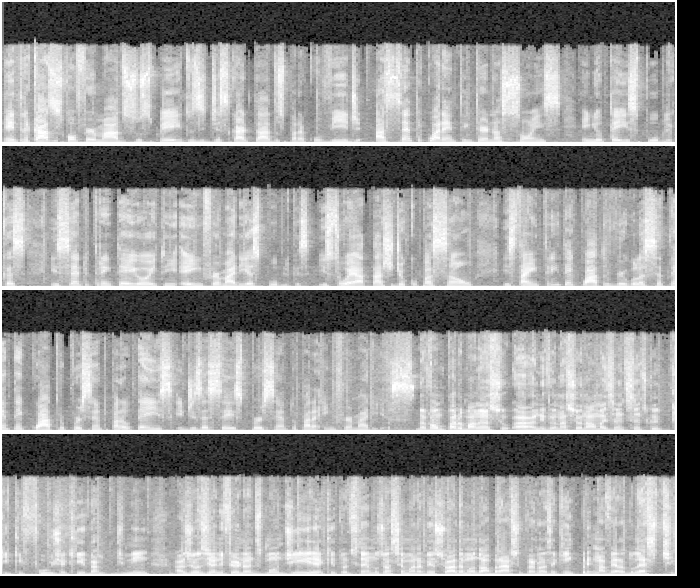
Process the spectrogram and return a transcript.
Entre casos confirmados, suspeitos e descartados para a Covid, há 140 internações em UTIs públicas e 138 em enfermarias públicas. Isto é, a taxa de ocupação está em 34,74% para UTIs e 16% para enfermarias. Nós vamos para o balanço a nível nacional, mas antes, antes que, que, que fuja aqui da, de mim, a Josiane Fernandes, bom dia, que todos tenhamos uma semana abençoada. Manda um abraço para nós aqui em Primavera do Leste.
